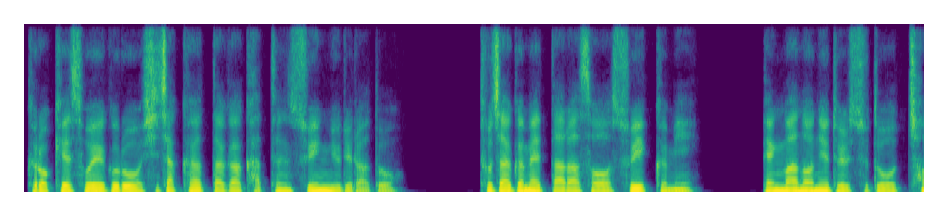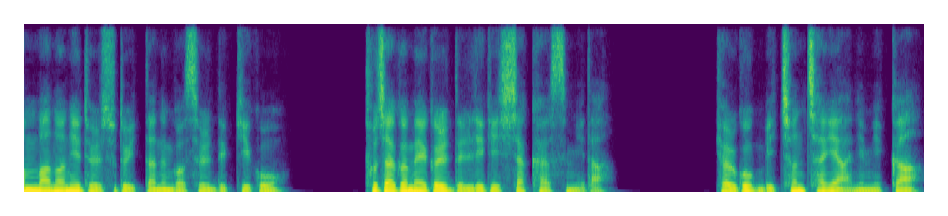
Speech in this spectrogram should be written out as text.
그렇게 소액으로 시작하였다가 같은 수익률이라도 투자금에 따라서 수익금이 100만 원이 될 수도 1000만 원이 될 수도 있다는 것을 느끼고 투자 금액을 늘리기 시작하였습니다. 결국 미천 차이 아닙니까?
